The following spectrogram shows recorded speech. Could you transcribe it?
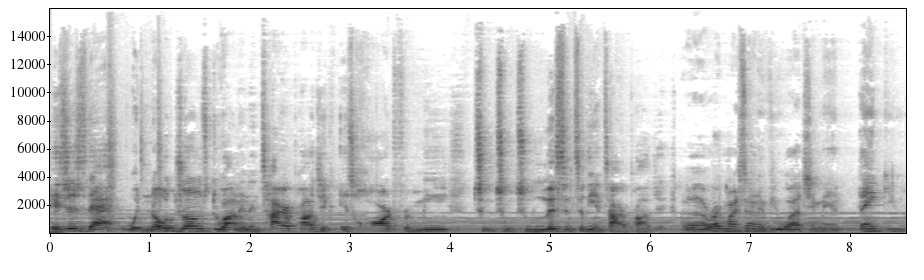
It's just that with no drums throughout an entire project, it's hard for me to to to listen to the entire project. Uh, Roc Marciano, if you're watching, man, thank you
